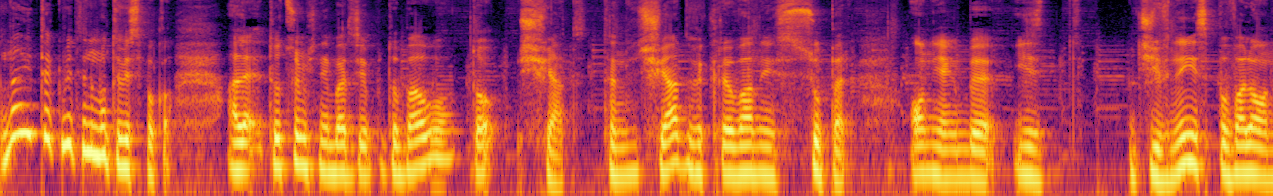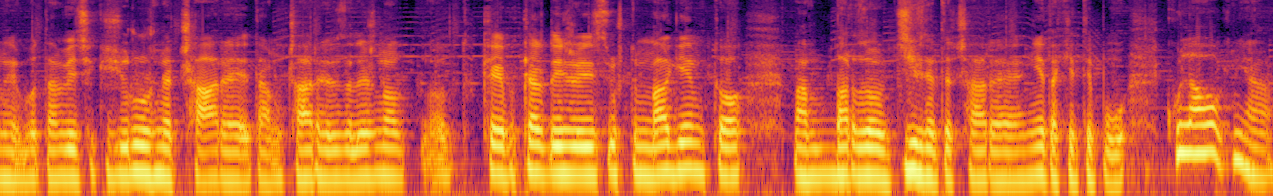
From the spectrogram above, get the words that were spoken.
No i tak mi ten motyw jest spoko. Ale to, co mi się najbardziej podobało, to świat. Ten świat wykreowany jest super. On jakby jest dziwny, jest powalony, bo tam wiecie, jakieś różne czary, tam czary zależne od, od każdej, jeżeli jest już tym magiem, to mam bardzo dziwne te czary, nie takie typu kula ognia,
